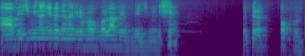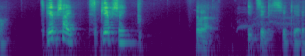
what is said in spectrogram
a Wiedźmina nie będę nagrywał, bo lamię w Wiedźminie. Dopiero... O kurwa. Spieprzaj! Spieprzaj! Dobra. I cykl siekiery.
